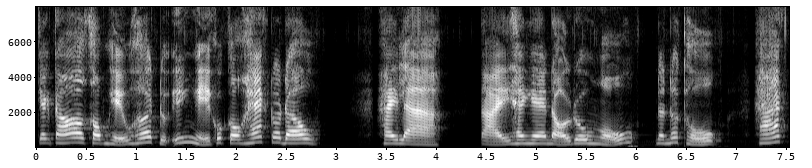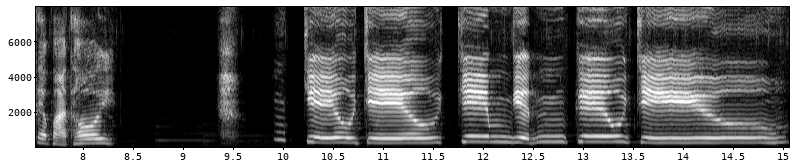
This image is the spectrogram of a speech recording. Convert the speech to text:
Chắc nó không hiểu hết được ý nghĩa của câu hát đó đâu. Hay là tại hay nghe nội ru ngủ nên nó thuộc, hát theo mà thôi. Chiều chiều, chim vịnh kêu chiều.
